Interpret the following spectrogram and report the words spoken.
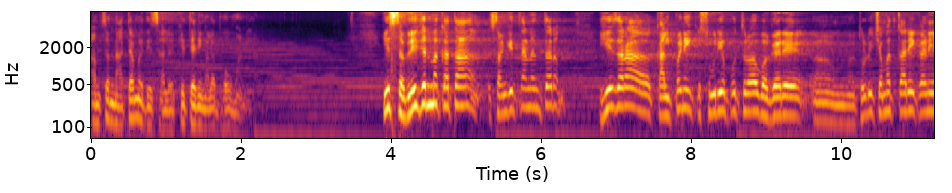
आमचं नात्यामध्ये झालं की त्यांनी मला भाऊ मानला. ही सगळी जन्मकथा सांगितल्यानंतर ही जरा काल्पनिक सूर्यपुत्र वगैरे थोडी चमत्कारिक आणि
